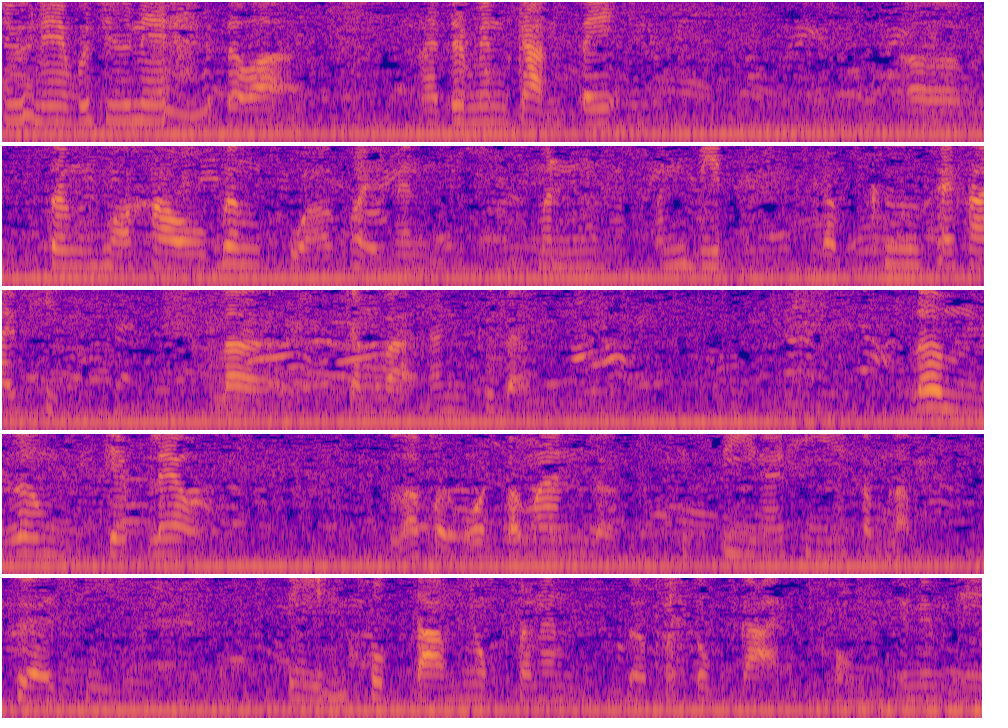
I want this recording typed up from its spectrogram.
จื้อแน่บ่จื้อแน่แต่ว่าอาจจะเป็นการเตะเอ่อซึ่งหัวเข่าเบื้องขวาข่อยมันมันมันบิดแบบคือคล้ายๆผิดแล้วจังหวะนั้นคือแบบ เริ่มเริ่มเจ็บแล้วเราข่อยอดประมาณแบบ14 นาทีสำหรับเพื่อชี ครบสามยกเท่านั้นเพื่อประสบการณ์ของ MMA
